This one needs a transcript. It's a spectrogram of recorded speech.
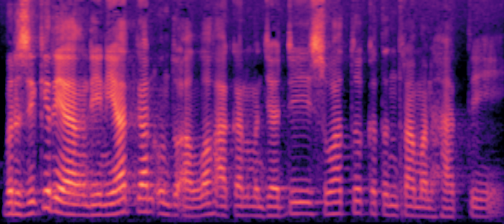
Berzikir yang diniatkan untuk Allah akan menjadi suatu ketentraman hati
